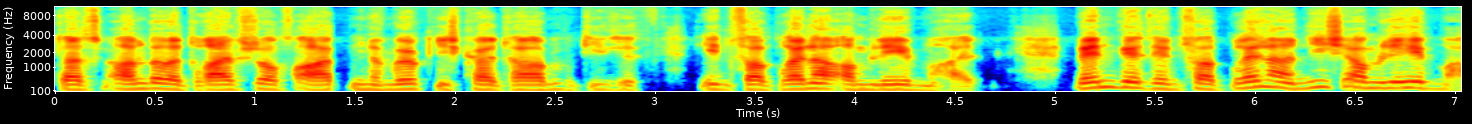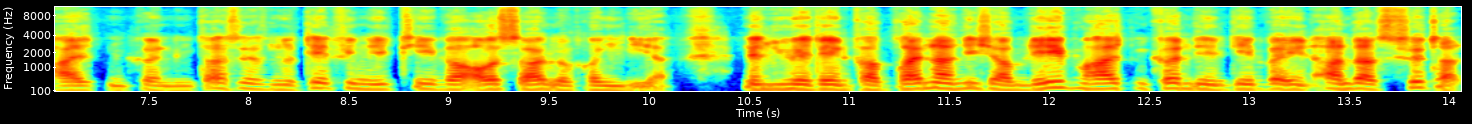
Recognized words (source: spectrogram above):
dass andere Treibstoffarten eine Möglichkeit haben, die den Verbrenner am Leben halten. Wenn wir den Verbrenner nicht am Leben halten können, das ist eine definitive Aussage von mir, wenn wir den Verbrenner nicht am Leben halten können, indem wir ihn anders füttern,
